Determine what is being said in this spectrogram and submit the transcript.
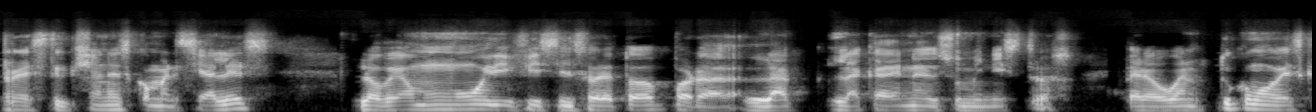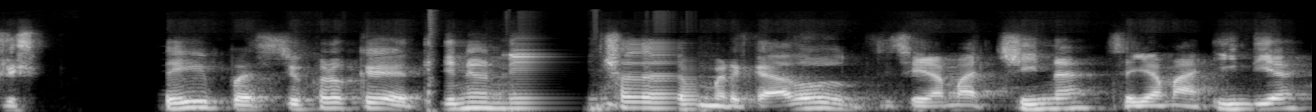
restricciones comerciales, lo veo muy difícil, sobre todo por la, la cadena de suministros. Pero bueno, ¿tú cómo ves, Chris? Sí, pues yo creo que tiene un nicho de mercado, se llama China, se llama India,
